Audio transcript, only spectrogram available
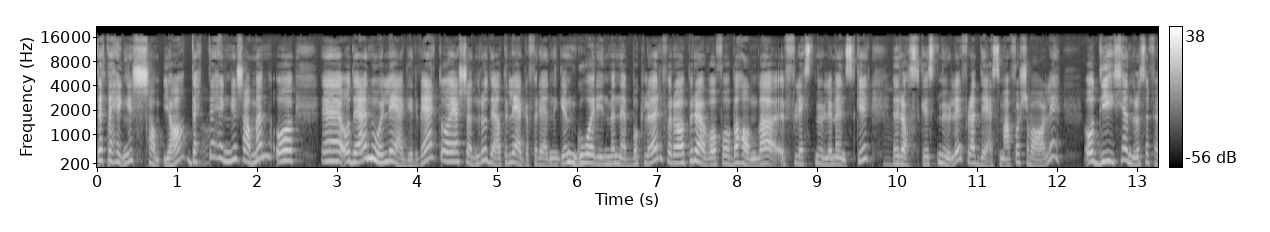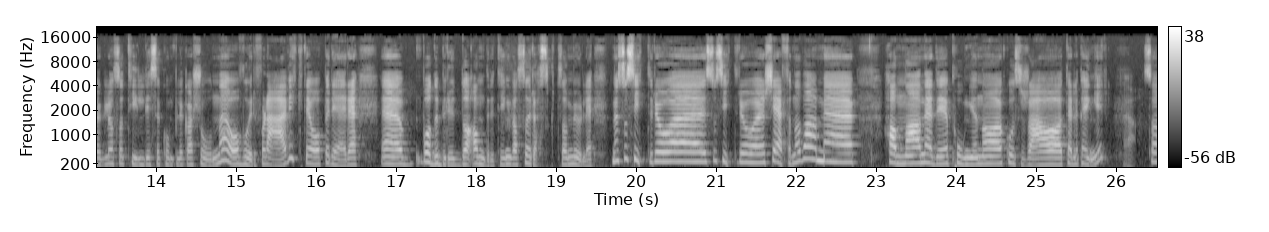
Dette henger sammen. Ja, dette henger sammen. Og, eh, og, det er noe leger vet. Og jeg skjønner jo det at Legeforeningen går inn med nebb og klør for å prøve å få behandla flest mulig mennesker mm. raskest mulig, for det er det som er forsvarlig. Og de kjenner jo selvfølgelig også til disse komplikasjonene og hvorfor det er viktig å operere eh, både brudd og andre ting da, så raskt som mulig. Men så sitter jo, eh, så sitter jo sjefene da med handa nedi pungen og koser seg og teller penger. Ja. Så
